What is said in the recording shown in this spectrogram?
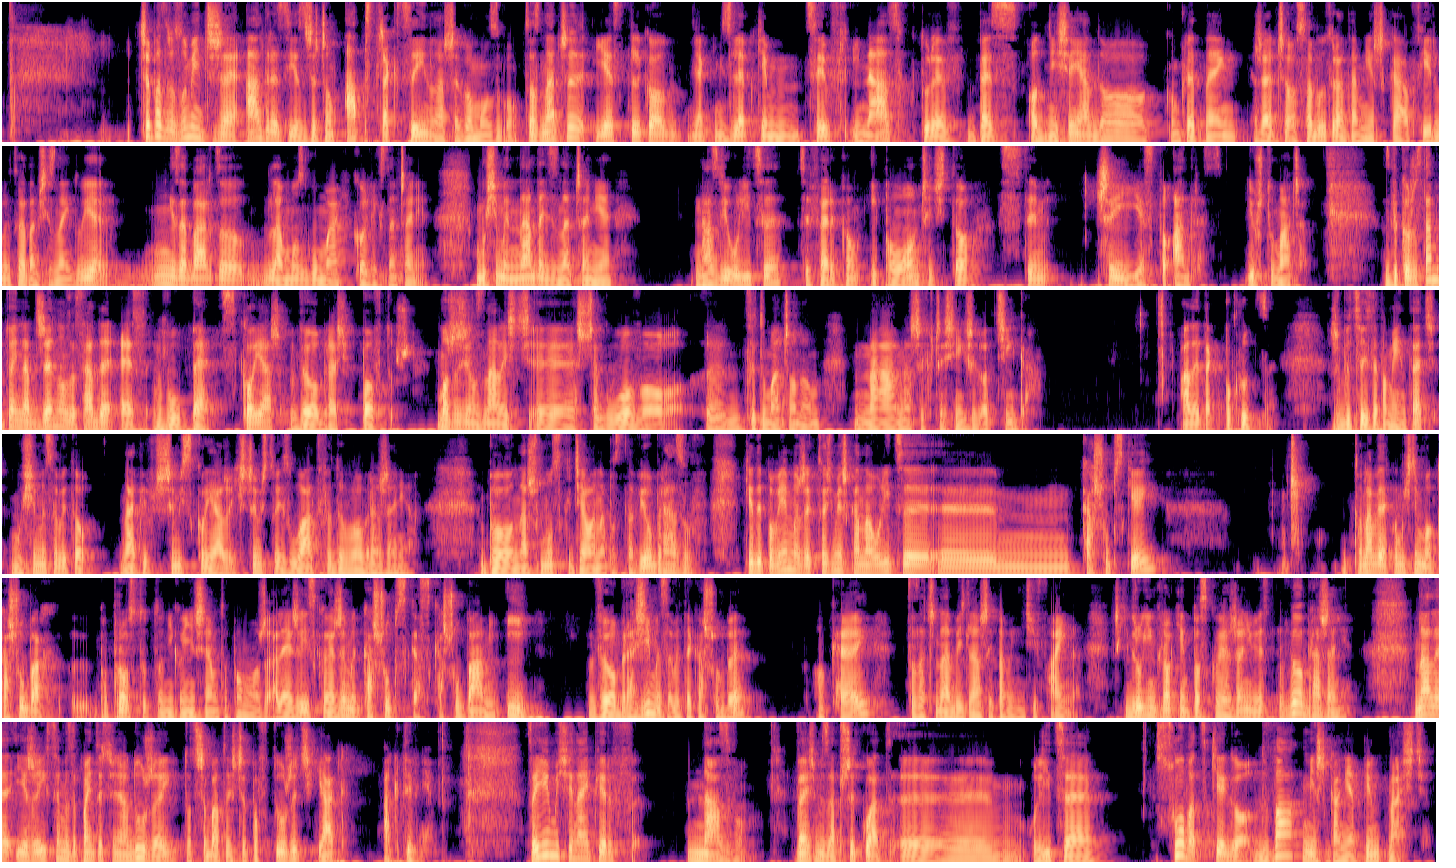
Trzeba zrozumieć, że adres jest rzeczą abstrakcyjną naszego mózgu. To znaczy, jest tylko jakimś zlepkiem cyfr i nazw, które bez odniesienia do konkretnej rzeczy, osoby, która tam mieszka, firmy, która tam się znajduje, nie za bardzo dla mózgu ma jakiekolwiek znaczenie. Musimy nadać znaczenie nazwie ulicy, cyferkom i połączyć to z tym, czyj jest to adres. Już tłumaczę. Wykorzystamy tutaj nadrzędną zasadę SWP. Skojarz, wyobraź, powtórz. Możesz ją znaleźć e, szczegółowo e, wytłumaczoną na naszych wcześniejszych odcinkach. Ale tak pokrótce. Żeby coś zapamiętać, musimy sobie to najpierw z czymś skojarzyć, z czymś, co jest łatwe do wyobrażenia. Bo nasz mózg działa na podstawie obrazów. Kiedy powiemy, że ktoś mieszka na ulicy yy, Kaszubskiej, to nawet jak pomyślimy o Kaszubach po prostu, to niekoniecznie nam to pomoże. Ale jeżeli skojarzymy Kaszubska z Kaszubami i wyobrazimy sobie te Kaszuby, ok, to zaczyna być dla naszej pamięci fajne. Czyli drugim krokiem po skojarzeniu jest wyobrażenie. No ale jeżeli chcemy zapamiętać coś na dłużej, to trzeba to jeszcze powtórzyć, jak aktywnie. Zajmiemy się najpierw nazwą. Weźmy za przykład yy, ulicę Słowackiego 2, mieszkania 15.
